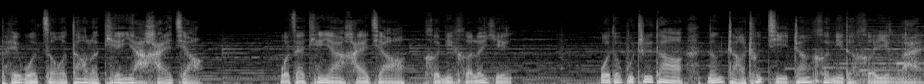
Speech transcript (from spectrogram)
陪我走到了天涯海角，我在天涯海角和你合了影，我都不知道能找出几张和你的合影来。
